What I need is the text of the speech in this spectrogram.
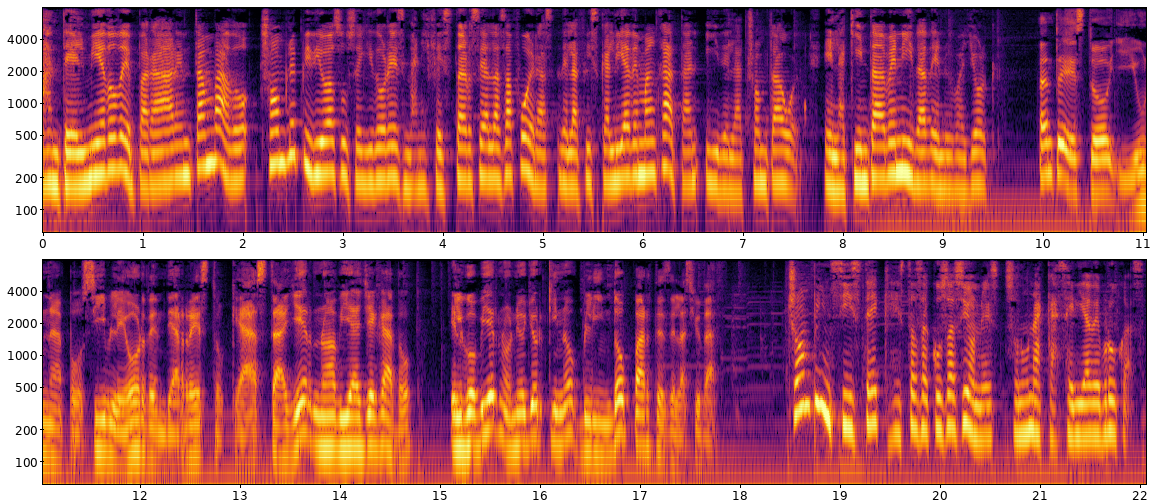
Ante el miedo de parar entambado, Trump le pidió a sus seguidores manifestarse a las afueras de la Fiscalía de Manhattan y de la Trump Tower, en la Quinta Avenida de Nueva York. Ante esto y una posible orden de arresto que hasta ayer no había llegado, el gobierno neoyorquino blindó partes de la ciudad. Trump insiste que estas acusaciones son una cacería de brujas,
